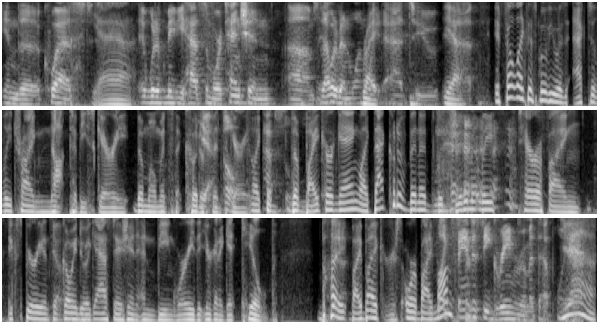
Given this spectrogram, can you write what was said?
in the quest, Yeah. it would have maybe had some more tension. Um, so that would have been one Right. way to add to Yeah. that. It felt like this movie was actively trying not to be scary the moments that could have Yeah. been Oh, scary. like the, the biker gang, like that could have been a legitimately terrifying experience of going to a gas station and being worried that you're going to get killed by by bikers or by It's like fantasy green room at that point. Yeah,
